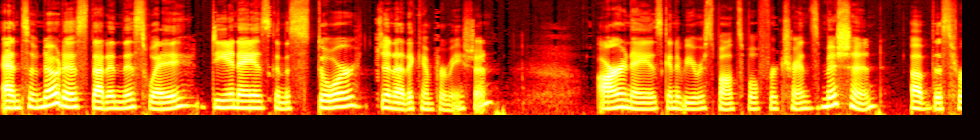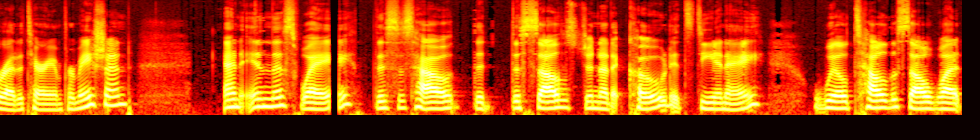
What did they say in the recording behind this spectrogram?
And so notice that in this way, DNA is going to store genetic information. RNA is going to be responsible for transmission of this hereditary information. And in this way, this is how the, the cell's genetic code, its DNA, will tell the cell what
